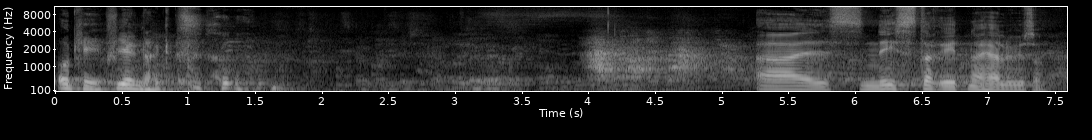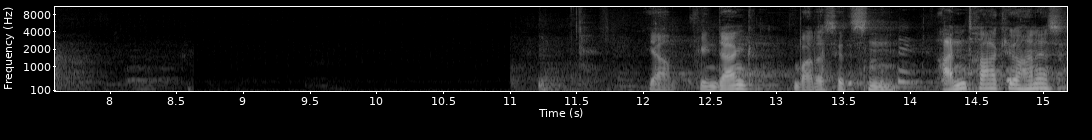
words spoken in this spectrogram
Okay, vielen Dank. Als nächster Redner Herr Löser. Ja, vielen Dank. War das jetzt ein Antrag, Johannes?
